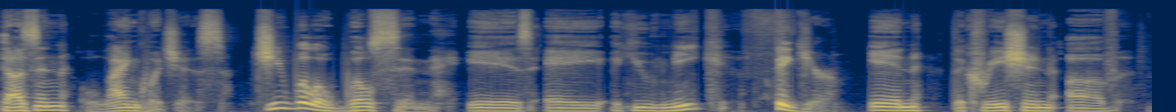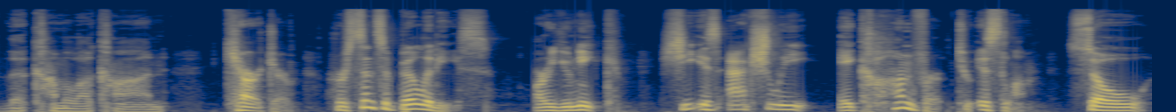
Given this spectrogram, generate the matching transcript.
dozen languages. G. Willow Wilson is a unique figure in the creation of the Kamala Khan character. Her sensibilities are unique. She is actually a convert to Islam. So,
